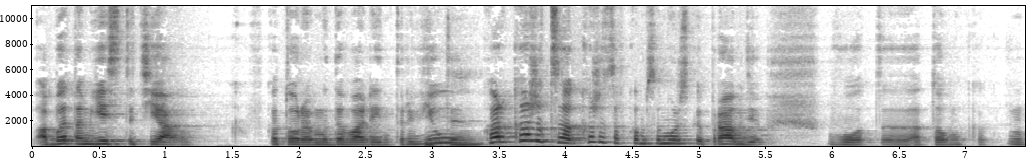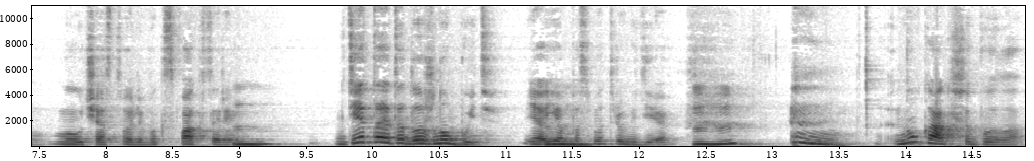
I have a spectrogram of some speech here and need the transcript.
об этом есть статья, в которой мы давали интервью. Это- Ка- Кажется, кажется, в «Комсомольской правде», вот, э, о том, как ну, мы участвовали в «X-Factor». Мгм. Где-то это должно быть. Я, я Мгм. посмотрю, где. Мгм. Ну, как все было?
